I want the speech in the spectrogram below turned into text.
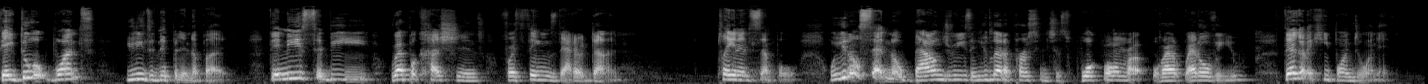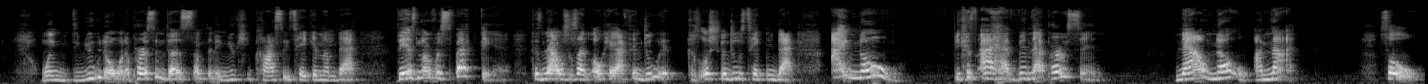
They do it once, you need to nip it in the bud. There needs to be repercussions for things that are done. Plain and simple. When you don't set no boundaries and you let a person just walk right, right, right over you, they're going to keep on doing it. When you know when a person does something and you keep constantly taking them back, there's no respect there. Because now it's just like, okay, I can do it. Because all she can do is take me back. I know because I have been that person. Now, no, I'm not. So,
